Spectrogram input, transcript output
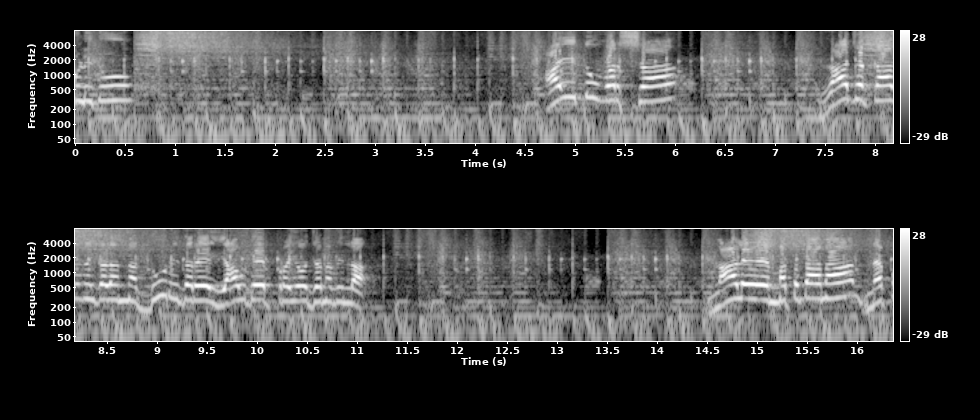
ಉಳಿದು ಐದು ವರ್ಷ ರಾಜಕಾರಣಿಗಳನ್ನು ದೂರಿದರೆ ಯಾವುದೇ ಪ್ರಯೋಜನವಿಲ್ಲ. ನಾಳೆ ಮತದಾನ, ನೆಪ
